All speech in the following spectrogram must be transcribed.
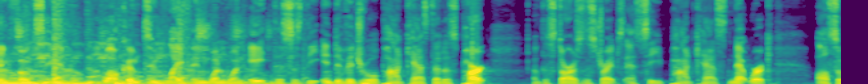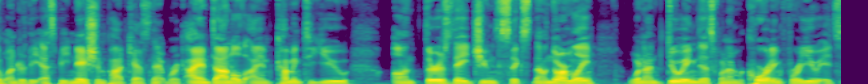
Morning, folks, and welcome to Life in 118. This is the individual podcast that is part of the Stars and Stripes FC Podcast Network, also under the SB Nation Podcast Network. I am Donald. I am coming to you on Thursday, June 6th. Now, normally, when I'm doing this, when I'm recording for you, it's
